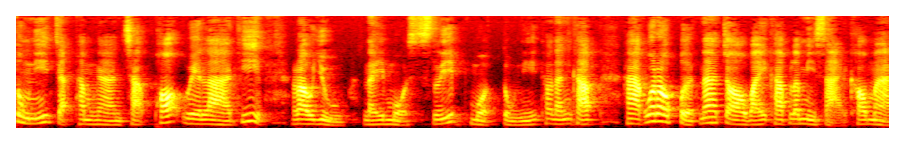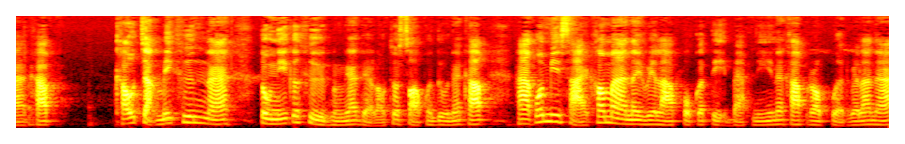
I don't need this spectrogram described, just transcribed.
ตรงนี้จะทำงานเฉพาะเวลาที่เราอยู่ในโหมด sleep โหมดตรงนี้เท่านั้นครับ หากว่าเราเปิดหน้าจอไว้ครับ แล้วมีสายเข้ามาครับ เขาจะไม่ขึ้นนะ ตรงนี้ก็คือตรงนี้เดี๋ยวเราทดสอบกันดูนะครับ หากว่ามีสายเข้ามาในเวลาปกติแบบนี้นะครับ เราเปิดไว้แล้วนะ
